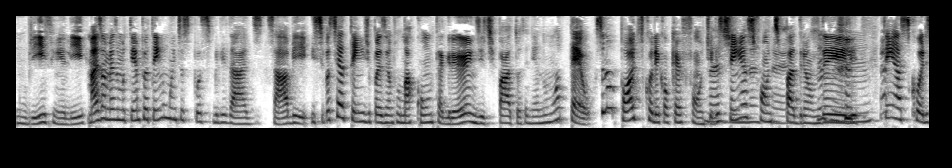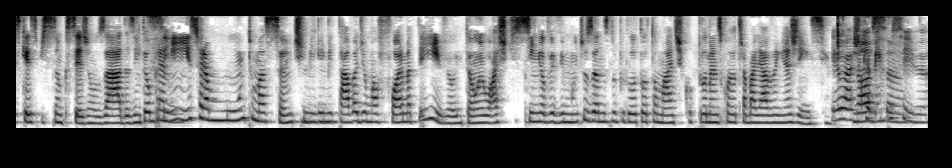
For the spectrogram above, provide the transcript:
um briefing ali, mas ao mesmo tempo eu tenho muitas possibilidades, sabe? E se você atende, por exemplo, uma conta grande, tipo, ah, tô atendendo um hotel, você não pode escolher qualquer fonte, eles têm as Imagina, fontes é. padrão dele, Uhum. tem as cores que eles precisam que sejam usadas. Então, pra Sim. mim, isso era muito maçante e me Uhum. limitava de uma forma terrível. Então, eu acho que sim, eu vivi muitos anos no piloto automático, pelo menos quando eu trabalhava em agência. Eu acho que é bem Nossa. possível.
